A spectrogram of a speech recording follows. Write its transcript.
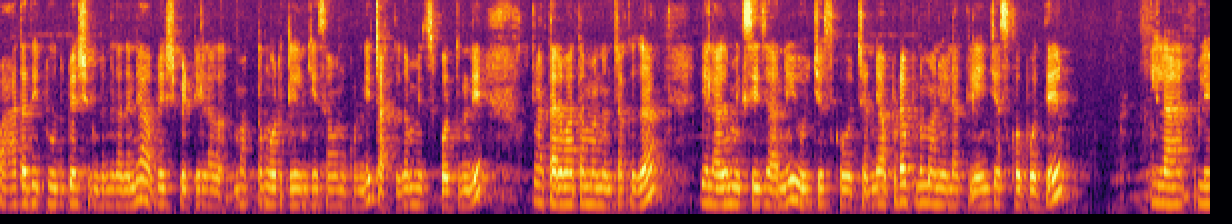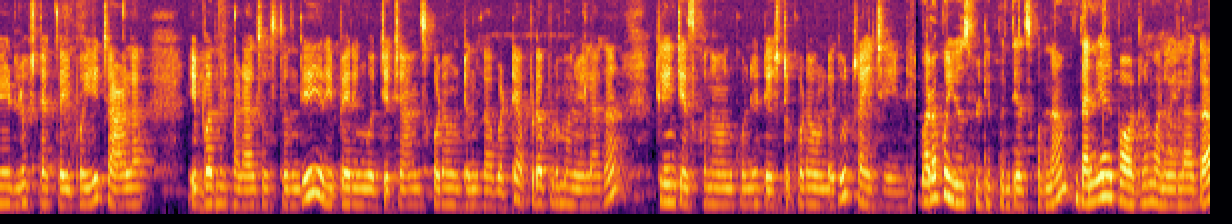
పాతది టూత్ బ్రష్ ఉంటుంది కదండి ఆ బ్రష్ పెట్టి ఇలా మొత్తం కూడా క్లీన్ చేసామనుకోండి చక్కగా మెరిసిపోతుంది ఆ తర్వాత మనం చక్కగా ఇలాగ మిక్సీ జార్ని యూజ్ చేసుకోవచ్చండి. అప్పుడప్పుడు మనం ఇలా క్లీన్ చేసుకోకపోతే ఇలా బ్లేడ్లు స్టక్ అయిపోయి చాలా ఇబ్బందులు పడాల్సి వస్తుంది. రిపేరింగ్ వచ్చే ఛాన్స్ కూడా ఉంటుంది కాబట్టి అప్పుడప్పుడు మనం ఇలాగా క్లీన్ చేసుకున్నాం అనుకోండి టేస్ట్ కూడా ఉండదు. ట్రై చేయండి. మరొక యూస్ఫుల్ టిప్ని తెలుసుకుందాం. ధనియాల పౌడర్ మనం ఇలాగా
